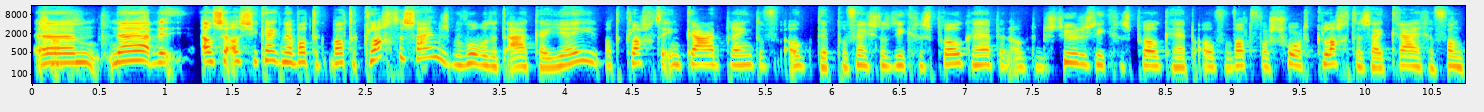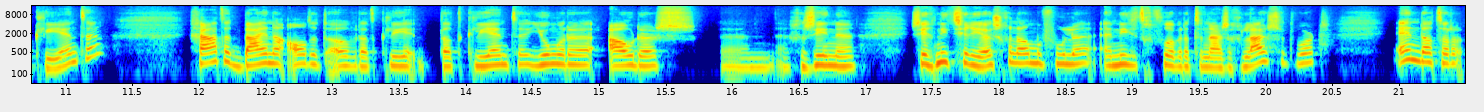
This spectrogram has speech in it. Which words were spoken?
Um, nou ja, als, als je kijkt naar wat de, wat de klachten zijn, dus bijvoorbeeld het AKJ, wat klachten in kaart brengt, of ook de professionals die ik gesproken heb en ook de bestuurders die ik gesproken heb over wat voor soort klachten zij krijgen van cliënten, gaat het bijna altijd over dat, dat cliënten, jongeren, ouders, um, gezinnen zich niet serieus genomen voelen en niet het gevoel hebben dat er naar ze geluisterd wordt en dat er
